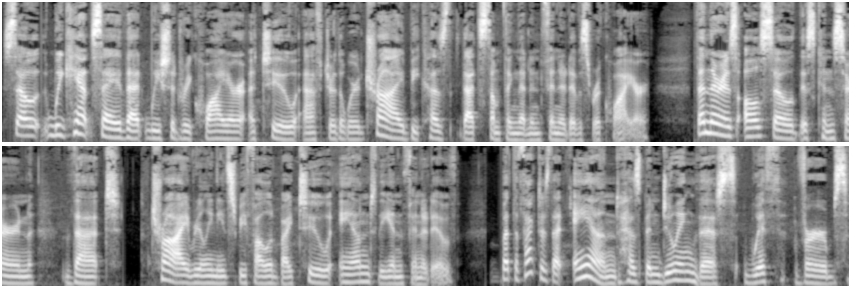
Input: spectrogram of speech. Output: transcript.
So we can't say that we should require a to after the word try because that's something that infinitives require. Then there is also this concern that try really needs to be followed by to and the infinitive. But the fact is that and has been doing this with verbs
